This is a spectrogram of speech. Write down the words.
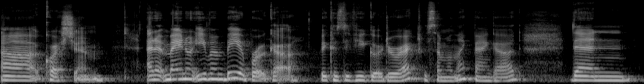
uh, question. And it may not even be a broker because if you go direct with someone like Vanguard, then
